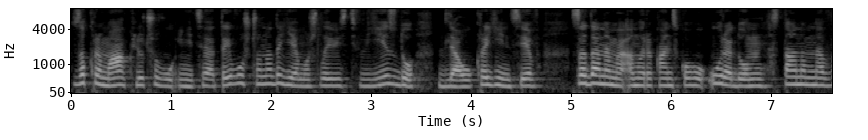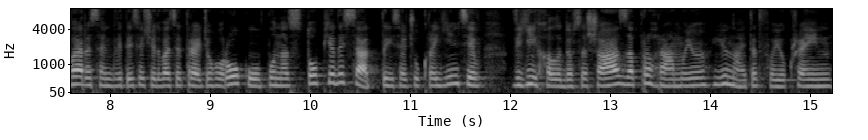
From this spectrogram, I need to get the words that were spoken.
зокрема ключову ініціативу, що надає можливість в'їзду для українців. За даними американського уряду, станом на вересень 2023 року понад 150 тисяч українців в'їхали до США за програмою United for Ukraine.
